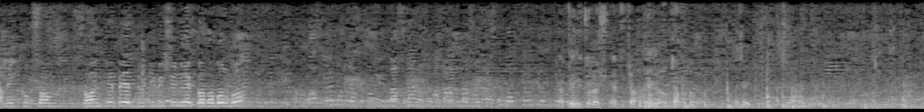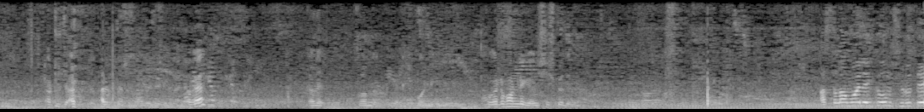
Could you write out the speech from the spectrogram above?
আমি খুব সংক্ষেপে দুইটি বিষয় নিয়ে কথা বলব। আসসালামু আলাইকুম। শুরুতে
